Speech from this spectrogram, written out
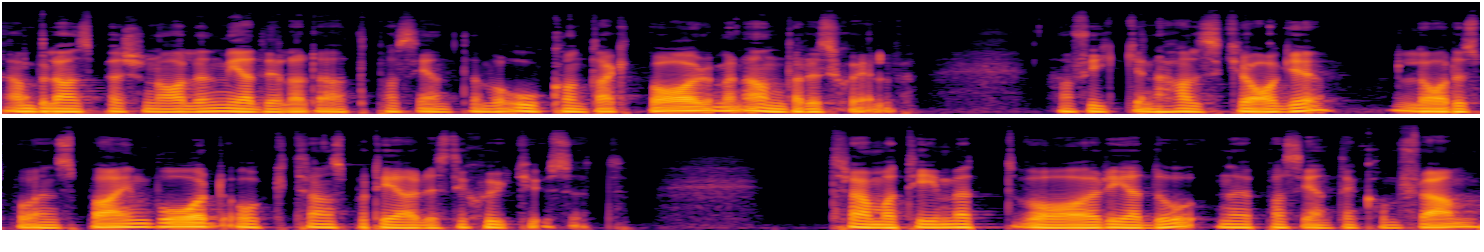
Ambulanspersonalen meddelade att patienten var okontaktbar men andades själv. Han fick en halskrage, lades på en spineboard och transporterades till sjukhuset. Traumateamet var redo när patienten kom fram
